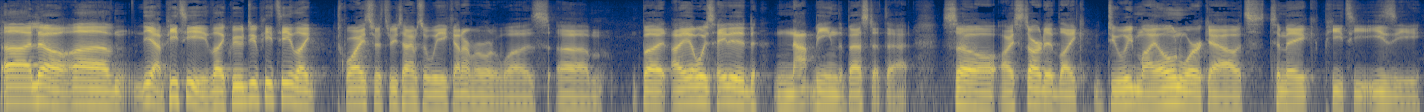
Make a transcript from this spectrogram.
uh, no, um, yeah, PT. Like we would do PT like twice or three times a week. I don't remember what it was. Um, but I always hated not being the best at that. So I started like doing my own workouts to make PT easy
